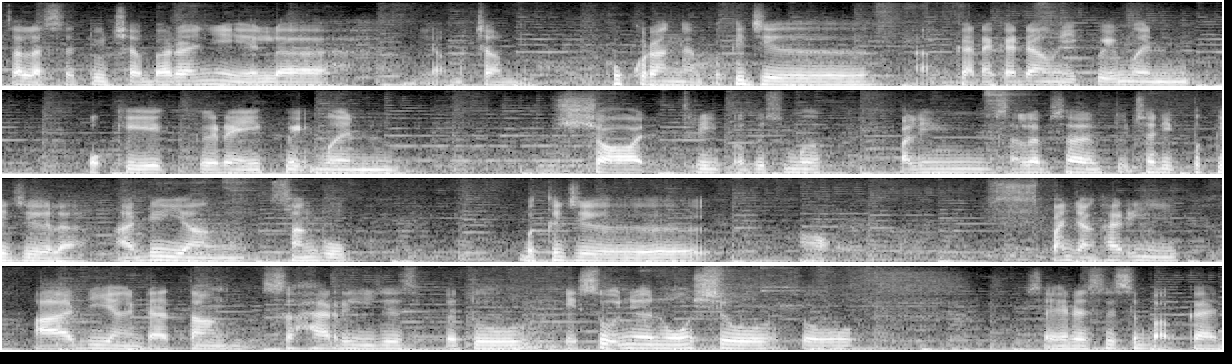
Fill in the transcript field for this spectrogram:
Salah satu cabarannya ialah ya, macam kekurangan pekerja kadang-kadang equipment okey kadang equipment short trip apa semua paling salah besar untuk cari pekerja lah. Ada yang sanggup bekerja oh, sepanjang hari ada yang datang sehari je. Lepas tu esoknya no show. So saya rasa sebabkan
